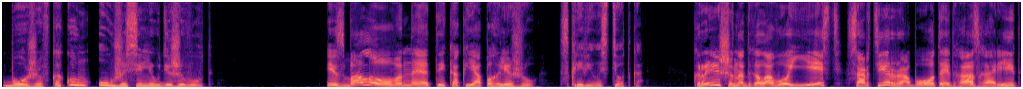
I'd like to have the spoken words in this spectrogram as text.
«Боже, в каком ужасе люди живут!» «Избалованная ты, как я погляжу!» — скривилась тетка. «Крыша над головой есть, сортир работает, газ горит.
